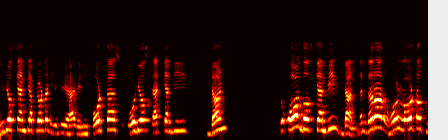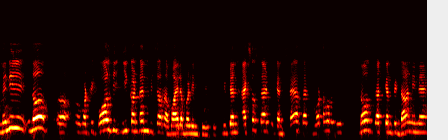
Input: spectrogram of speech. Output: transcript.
Videos can be uploaded if you have any podcast, audios that can be done. So all those can be done. And there are a whole lot of many, you know, uh, what we call the e-content which are available in YouTube. You can access that, you can share that, whatever we know that can be done in a,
